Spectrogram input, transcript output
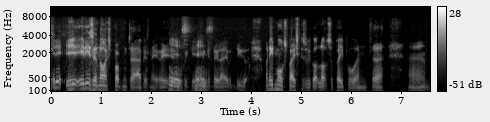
It, it, it is a nice problem to have, isn't it? It, it is. We, it we is. do that. We need more space because we've got lots of people, and uh, um,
